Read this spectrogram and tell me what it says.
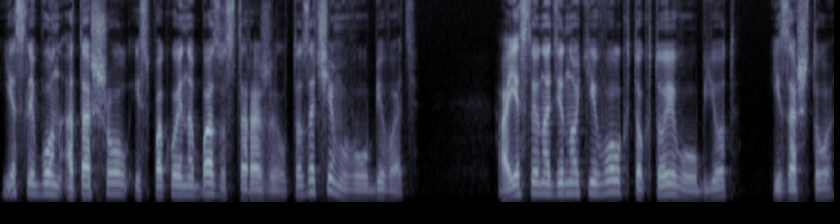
Если бы он отошел и спокойно базу сторожил, то зачем его убивать? А если он одинокий волк, то кто его убьет? И за что?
